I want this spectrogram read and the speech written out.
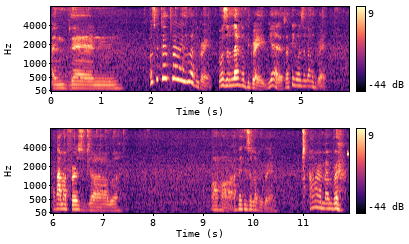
And then, was it 10th grade or 11th grade? It was 11th grade, yes, I think it was 11th grade. I got my first job. Uh-huh, I think it's 11th grade. I don't remember.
